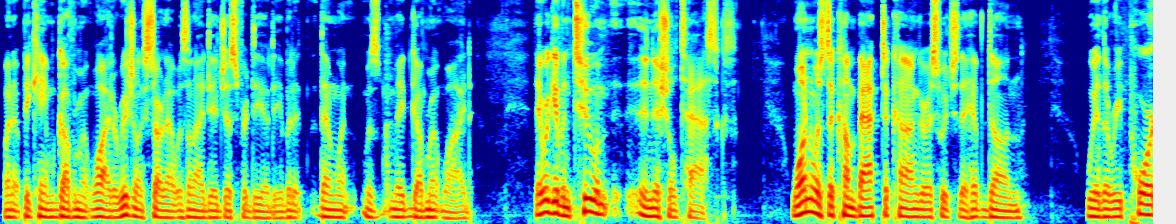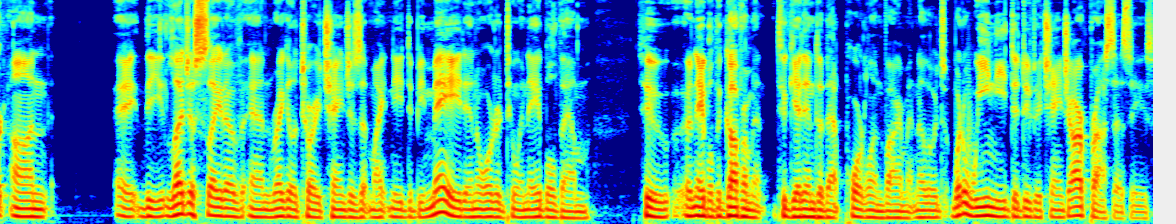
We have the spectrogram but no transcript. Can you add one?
when it became government wide. Originally started out was an idea just for DoD, but it then went was made government wide. They were given two initial tasks. One was to come back to Congress, which they have done, with a report on a, the legislative and regulatory changes that might need to be made in order to enable them to enable the government to get into that portal environment. In other words, what do we need to do to change our processes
